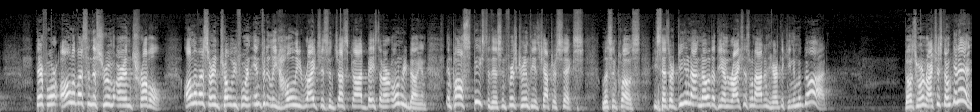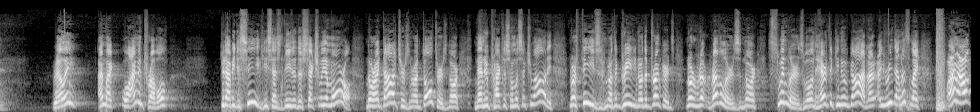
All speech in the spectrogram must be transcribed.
Therefore, all of us in this room are in trouble. All of us are in trouble before an infinitely holy, righteous, and just God based on our own rebellion. And Paul speaks to this in 1 Corinthians chapter 6. Listen close. He says, Or do you not know that the unrighteous will not inherit the kingdom of God? Those who are unrighteous don't get in. Really? I'm like, well, I'm in trouble. Do not be deceived. He says, neither the sexually immoral, nor idolaters, nor adulterers, nor men who practice homosexuality, nor thieves, nor the greedy, nor the drunkards, nor re- revelers, nor swindlers will inherit the kingdom of God. I, I, read that list, I'm like, I'm out.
